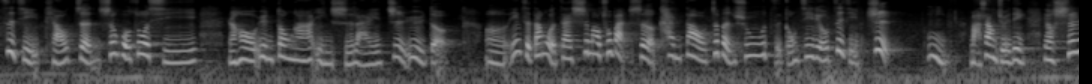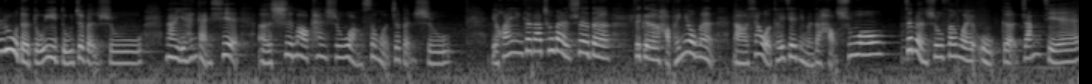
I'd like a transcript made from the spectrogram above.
自己调整生活作息，然后运动啊、饮食来治愈的。嗯，因此当我在世贸出版社看到这本书《子宫肌瘤自己治》，嗯，马上决定要深入的读一读这本书。那也很感谢呃世贸看书网送我这本书。也欢迎各大出版社的这个好朋友们，然后向我推荐你们的好书哦。这本书分为五个章节，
